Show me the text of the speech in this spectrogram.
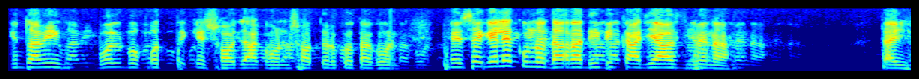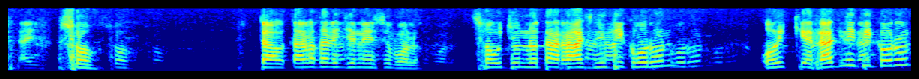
কিন্তু আমি বলব প্রত্যেককে সজাগ হন সতর্ক থাকুন ফেসে গেলে কোনো দাদা দিদি কাজে আসবে না। তাই তাও তাড়াতাড়ি জেনে এসে বলো। সৌজন্যতার রাজনীতি করুন, ঐক্যের রাজনীতি করুন।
